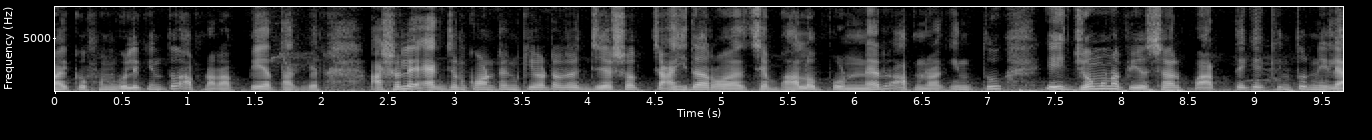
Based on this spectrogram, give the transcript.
মাইক্রোফোনগুলি কিন্তু আপনারা পেয়ে থাকবেন। আসলে একজন কন্টেন্ট ক্রিয়েটরের যেসব চাহিদা রয়েছে ভালো পণ্যের, আপনারা কিন্তু এই যমুনা ফিউচার পার্ক থেকে কিন্তু নিলে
